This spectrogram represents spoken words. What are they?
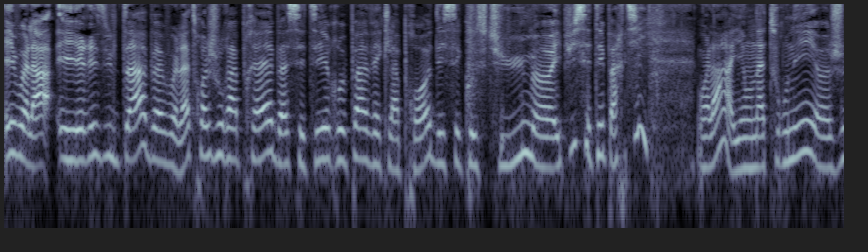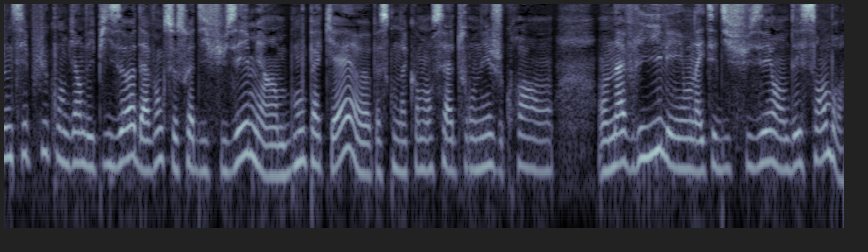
Et voilà. Et résultat, bah voilà, trois jours après, bah, c'était repas avec la prod et ses costumes. et puis, c'était parti. Voilà, et on a tourné euh, je ne sais plus combien d'épisodes avant que ce soit diffusé, mais un bon paquet, euh, parce qu'on a commencé à tourner, je crois, en, en, avril et on a été diffusé en décembre.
